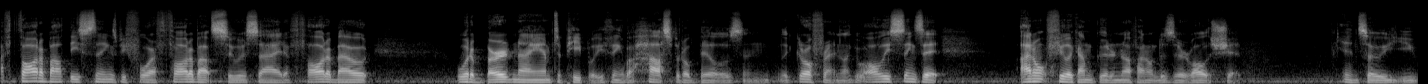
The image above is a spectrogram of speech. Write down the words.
I've thought about these things before. I've thought about suicide. I've thought about what a burden I am to people. You think about hospital bills and the girlfriend, like all these things that I don't feel like I'm good enough. I don't deserve all this shit. And so you,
